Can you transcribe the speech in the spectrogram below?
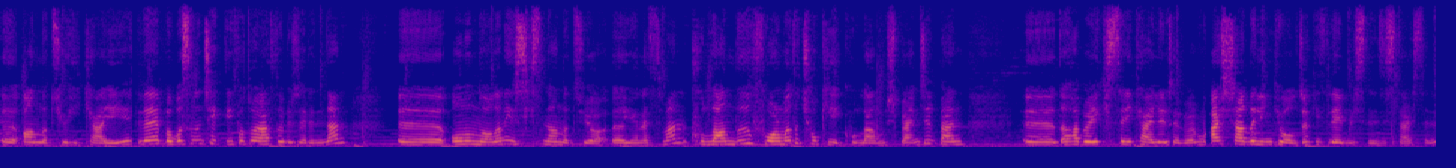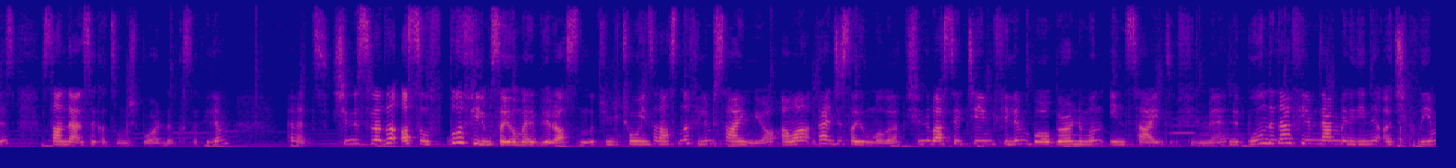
e, anlatıyor hikayeyi. Ve babasının çektiği fotoğraflar üzerinden e, onunla olan ilişkisini anlatıyor e, yönetmen. Kullandığı formatı çok iyi kullanmış bence. Ben daha böyle kişisel hikayeleri seviyorum. Aşağıda linki olacak izleyebilirsiniz isterseniz. Sundance'e katılmış bu arada kısa film. Evet. Şimdi sırada asıl, bu da film sayılmayabilir aslında. Çünkü çoğu insan aslında film saymıyor ama bence sayılmalı. Şimdi bahsedeceğim film Bo Burnham'ın Inside filmi. Şimdi bunun neden film denmediğini açıklayayım.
